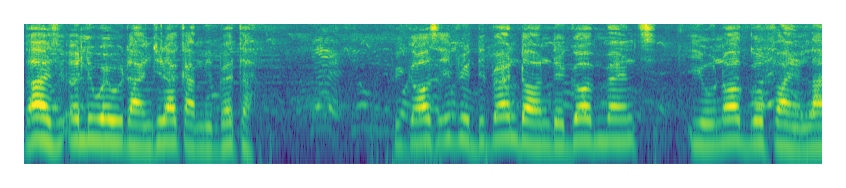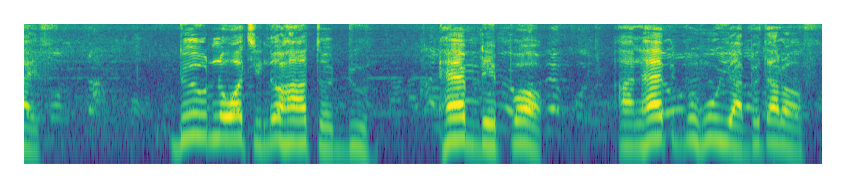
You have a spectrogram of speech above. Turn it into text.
That is the only way Nigeria can be better. Because if you depend on the government, you will not go far in life. Do know what you know how to do. Help the poor and help people who you are better off.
